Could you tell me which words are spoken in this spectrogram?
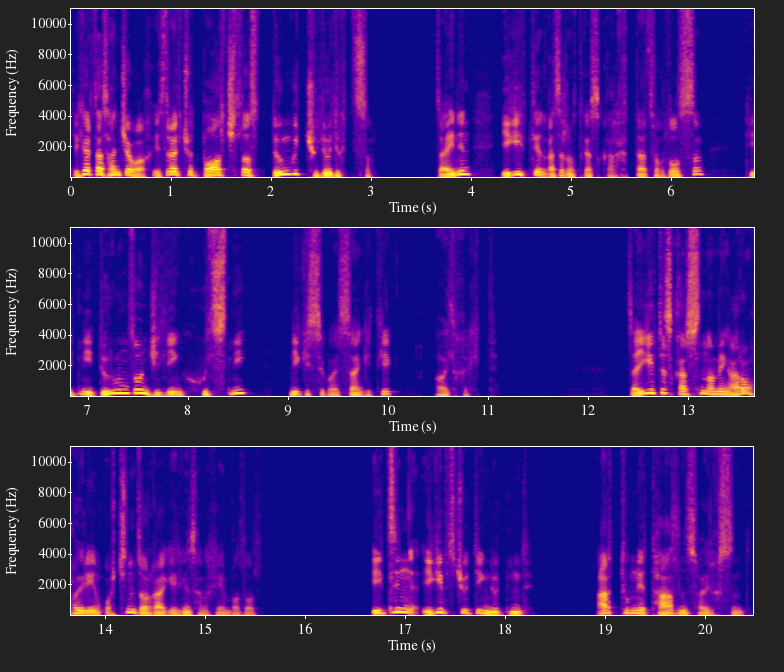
Тэгэхээр та санаж байгаа Израильчууд боолжлоос дөнгөж чөлөөлөгдсөн. За энэ нь Египтийн газар нутгаас гарахтаа цуглуулсан тэдний 400 жилийн хөлсний нэг хэсэг байсан гэдгийг ойлгох хэрэгтэй. За Египтээс гарсан номын 12-ын 36-ыг эргэн санах юм бол Эзэн Египтчүүдийн нүдэнд ард түмний таалан сойрхсонд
